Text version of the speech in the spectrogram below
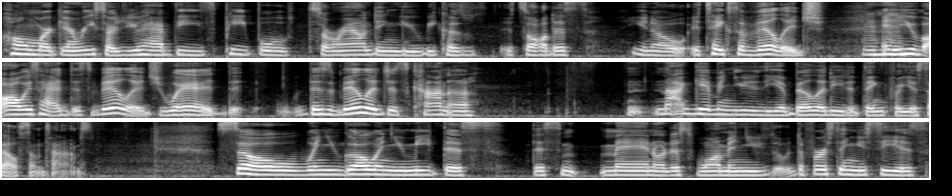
homework and research you have these people surrounding you because it's all this you know it takes a village mm-hmm. and you've always had this village where th- this village is kind of not giving you the ability to think for yourself sometimes so when you go and you meet this this man or this woman, you the first thing you see is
